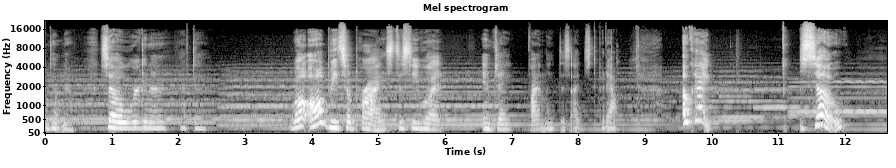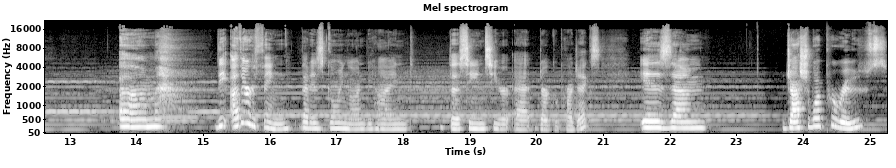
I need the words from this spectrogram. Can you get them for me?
I don't know. So we're going to have to. Well, I'll be surprised to see what MJ finally decides to put out. Okay. So, um, the other thing that is going on behind the scenes here at Darker Projects is um, Joshua Peruse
